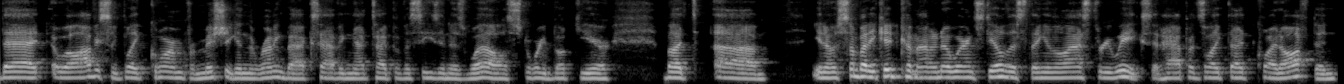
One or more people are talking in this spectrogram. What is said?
that well obviously blake corum from michigan the running backs having that type of a season as well storybook year but um, you know, somebody could come out of nowhere and steal this thing in the last three weeks. It happens like that quite often.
